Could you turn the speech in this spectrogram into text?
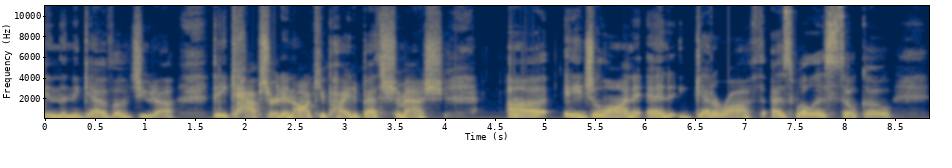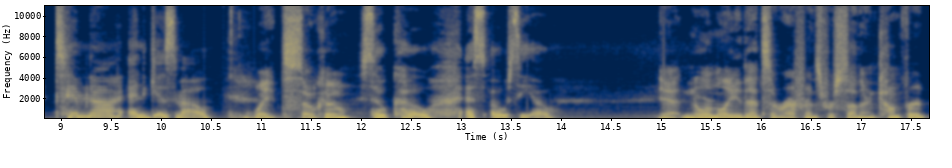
in the Negev of Judah. They captured and occupied Beth Shemesh, uh, Aijalon, and Gederoth, as well as Soko, Timnah, and Gizmo. Wait, Soko? Soko, S O C O. Yeah, normally that's a reference for Southern Comfort.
